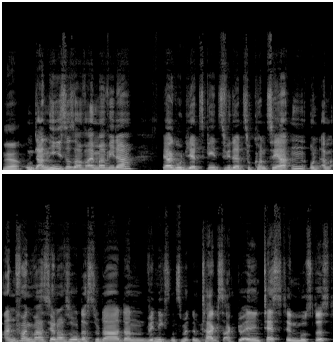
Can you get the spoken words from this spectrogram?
Ja. Und dann hieß es auf einmal wieder, ja gut, jetzt geht's wieder zu Konzerten und am Anfang war es ja noch so, dass du da dann wenigstens mit einem tagesaktuellen Test hin musstest,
